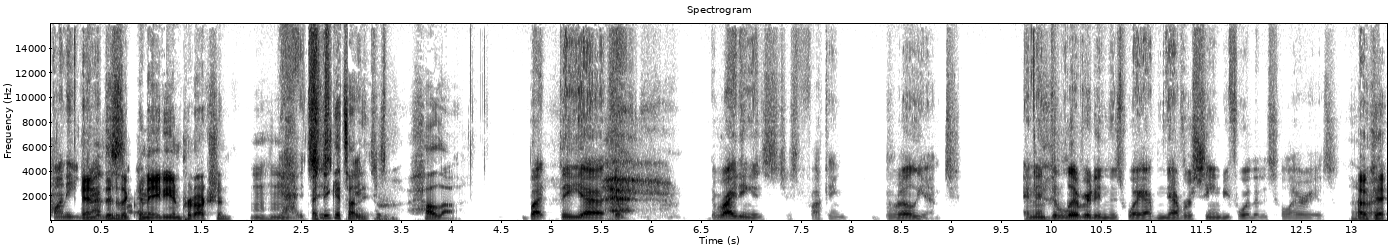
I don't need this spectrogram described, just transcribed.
funny. And this is a rapid-fire- Canadian production. Mhm. Yeah, it's I think it's on it's just- Hala. but the uh the, the writing is just fucking brilliant and then delivered in this way i've never seen before that is hilarious All right. Okay,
